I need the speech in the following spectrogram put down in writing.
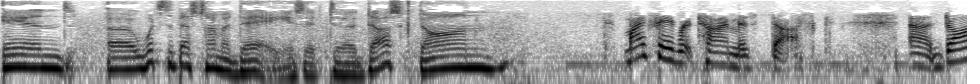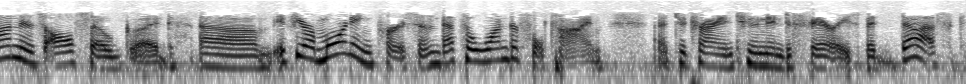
And uh, what's the best time of day? Is it uh, dusk, dawn? My favorite time is dusk. Uh, dawn is also good. Um, if you're a morning person, that's a wonderful time uh, to try and tune into fairies. But dusk,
